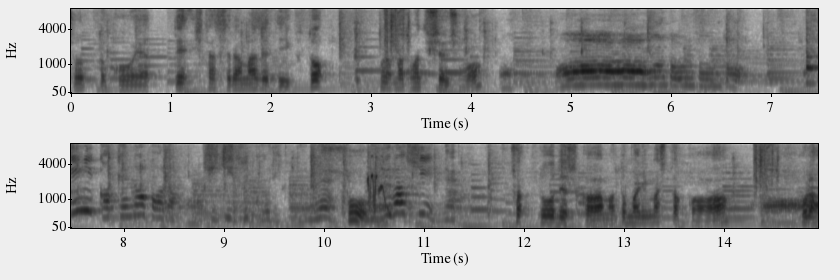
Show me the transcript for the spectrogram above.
ちょっとこうやってひたすら混ぜていくとほらまとまってきちゃうでしょ？ああ本当本当本当火にかけながら生地作りってね。そう。珍しいね。さあどうですか？まとまりましたか？ほほら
